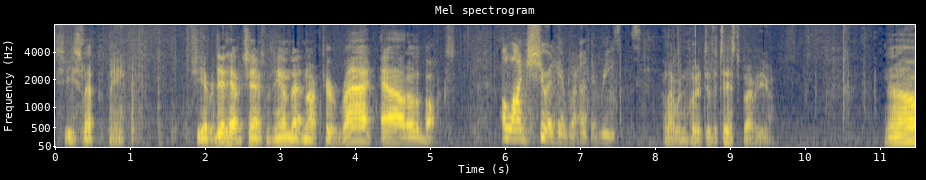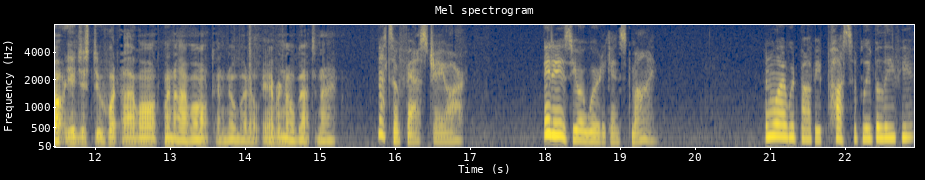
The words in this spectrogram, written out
She slept with me. If she ever did have a chance with him, that knocked her right out of the box. Oh, I'm sure there were other reasons. Well, I wouldn't put it to the test if I were you. No, you just do what I want when I want, and nobody'll ever know about tonight. Not so fast, J.R. It is your word against mine. And why would Bobby possibly believe you?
